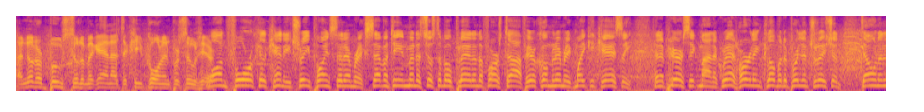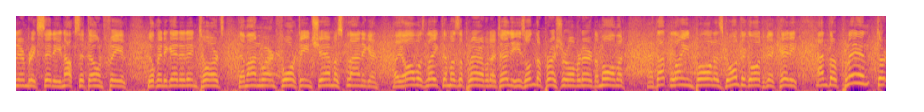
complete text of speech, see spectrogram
another boost to them again as they keep going in pursuit here. One four Kilkenny, three points to Limerick. 17 minutes just about played in the first half. Here come Limerick, Mikey Casey, the Na Piarsaigh man, a great hurling club with a brilliant tradition down in Limerick City, knocks it downfield, looking to get it in towards the man wearing 14, Seamus Flanagan. I always liked him as a player, but I tell you, he's under pressure over there at the moment, and that line ball is going to go to Kilkenny, and they're playing, they're,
